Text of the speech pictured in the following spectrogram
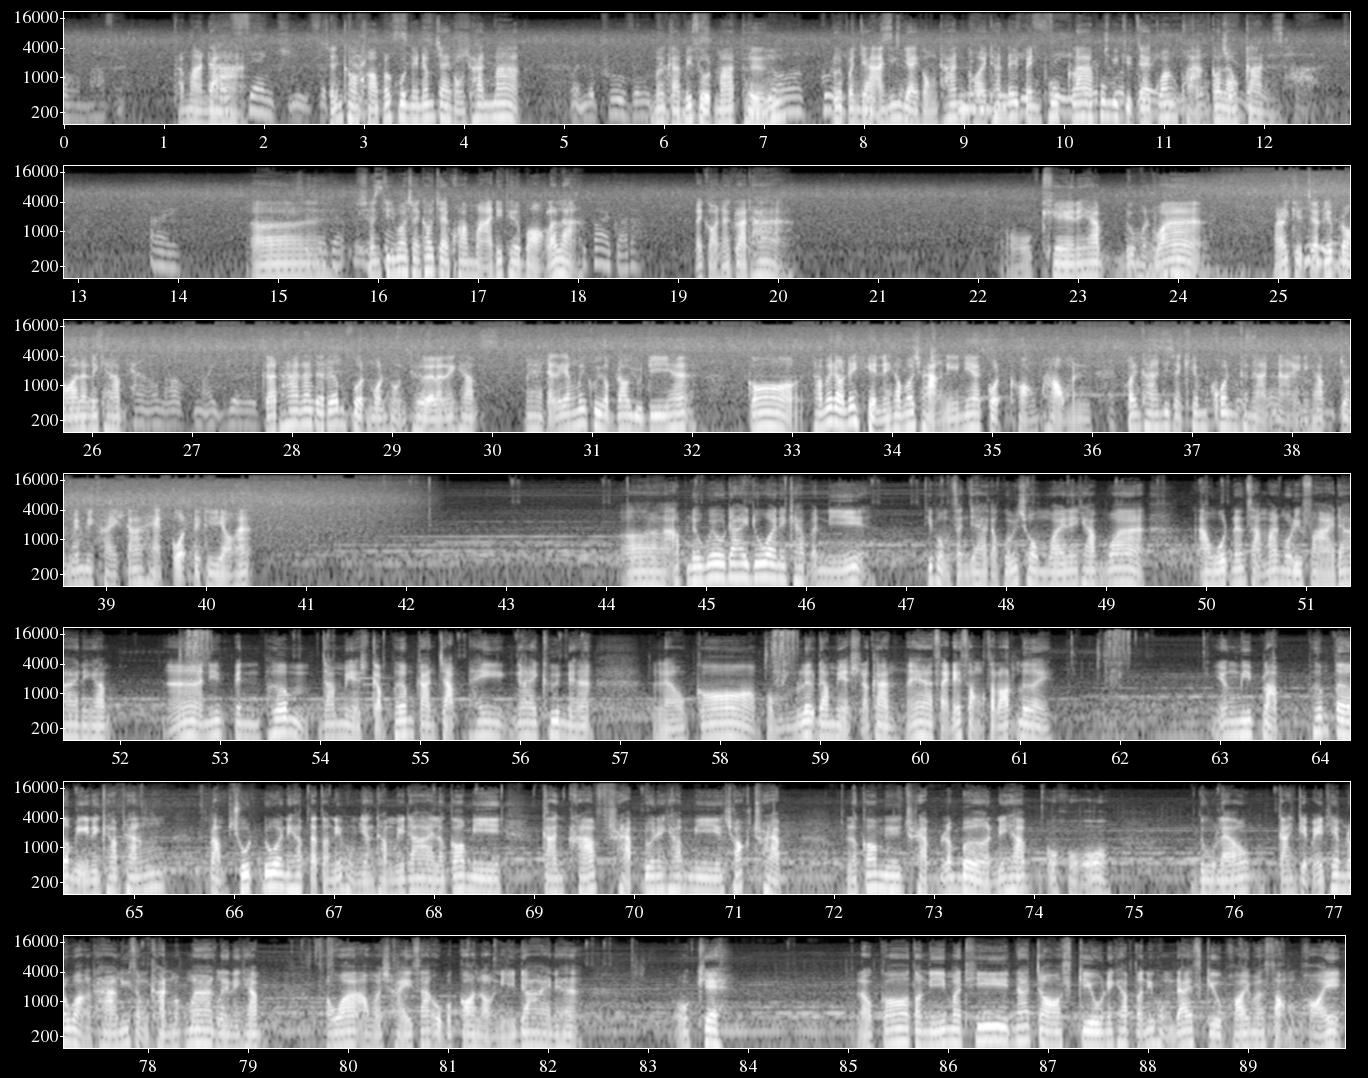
Oh mother พระมารดา I thank you for ฉัน the ขอขอบพระคุณในน้ำใจของท่านมาก When the proving เมื่อการพิสูจน์มาถึง ด้วยปัญญาอันยิ่งใหญ่ของท่านขอให้ท่านได้เป็นผู้กล้าผู้มีจิตใจกว้างขวางก็แล้วกัน I เออฉันคิดว่าฉันเข้าใจความหมายที่เธอบอกแล้วล่ะ goodbye, Greta. ไปก่อนนะกราธาโอเคนะครับ ดูเหมือนว่าภารกิจจะเรียบร้อยแล้วนะครับ กระท่าน่าจะเริ่มสวดมนต์ของเธอแล้วนะครับ แม่แต่ก็ยังไม่คุยกับเราอยู่ดีฮะ ก็ทำให้เราได้เห็นนะครับว่าฉากนี้เนี่ยกฎของเผ่ามันค่อนข้างที่จะเข้มข้นขนาดไหนนะครับ จนไม่มีใครกล้าแหกกฎเลยทีเดียวฮะ อัพเลเวลได้ด้วยนะครับ อันนี้ที่ผมสัญญากับคุณผู้ชมไว้นะครับว่าอาวุธนั้นสามารถ modify ได้นะครับอ่าอันนี้เป็นเพิ่มดาเมจกับเพิ่มการจับให้ง่ายขึ้นนะฮะแล้วก็ผมเลือกดาเมจแล้วกันนะใส่ได้ 2 สล็อตเลย ยังมีปรับเพิ่มเติมอีกนะครับ ทั้งปรับชุดด้วยนะครับ แต่ตอนนี้ผมยังทำไม่ได้ แล้วก็มีการคราฟทรัพด้วยนะครับ มีช็อคทรัพ แล้วก็มีแทรัพระเบิดนะครับ โอ้โห ดูแล้วการเก็บไอเทมระหว่างทางนี่สำคัญมากๆเลยนะครับ เพราะว่าเอามาใช้สร้างอุปกรณ์เหล่านี้ได้นะฮะ โอเค แล้วก็ตอนนี้มาที่หน้าจอสกิลนะครับ ตอนนี้ผมได้สกิลพอยต์มา2พอยต์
